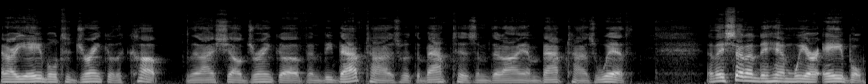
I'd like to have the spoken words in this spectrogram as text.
And are ye able to drink of the cup that I shall drink of, and be baptized with the baptism that I am baptized with? And they said unto him, We are able.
